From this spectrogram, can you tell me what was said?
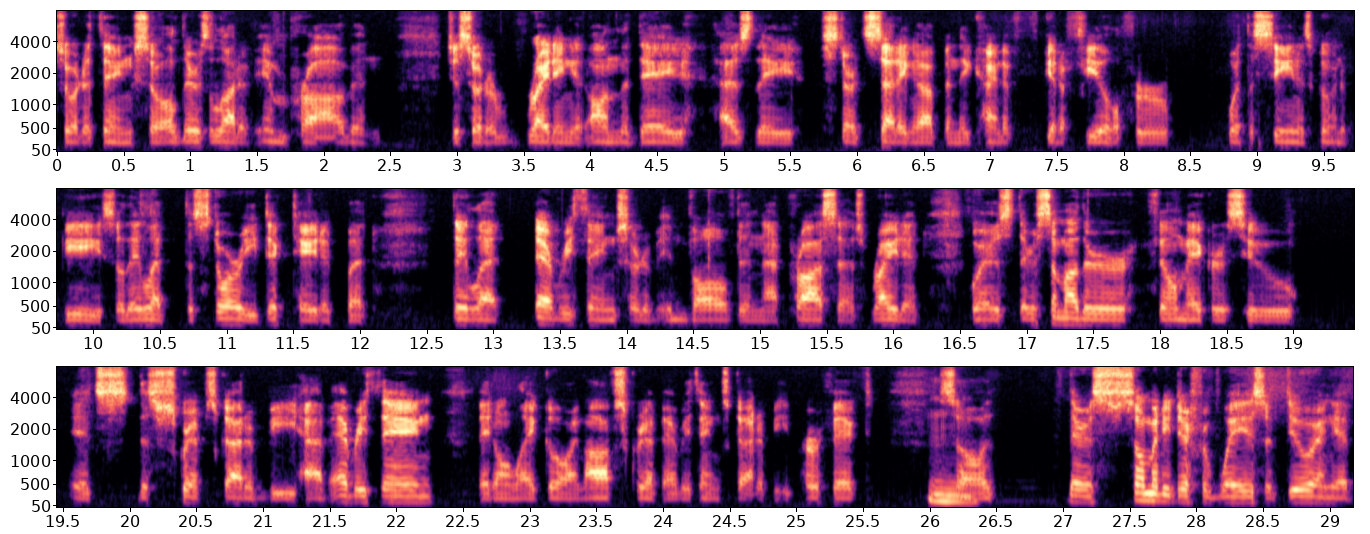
sort of thing. So there's a lot of improv and just sort of writing it on the day as they start setting up and they kind of get a feel for what the scene is going to be. So they let the story dictate it but they let everything sort of involved in that process write it. Whereas there's some other filmmakers who it's the script's got to be have everything. They don't like going off script. Everything's got to be perfect. Hmm so there's so many different ways of doing it.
